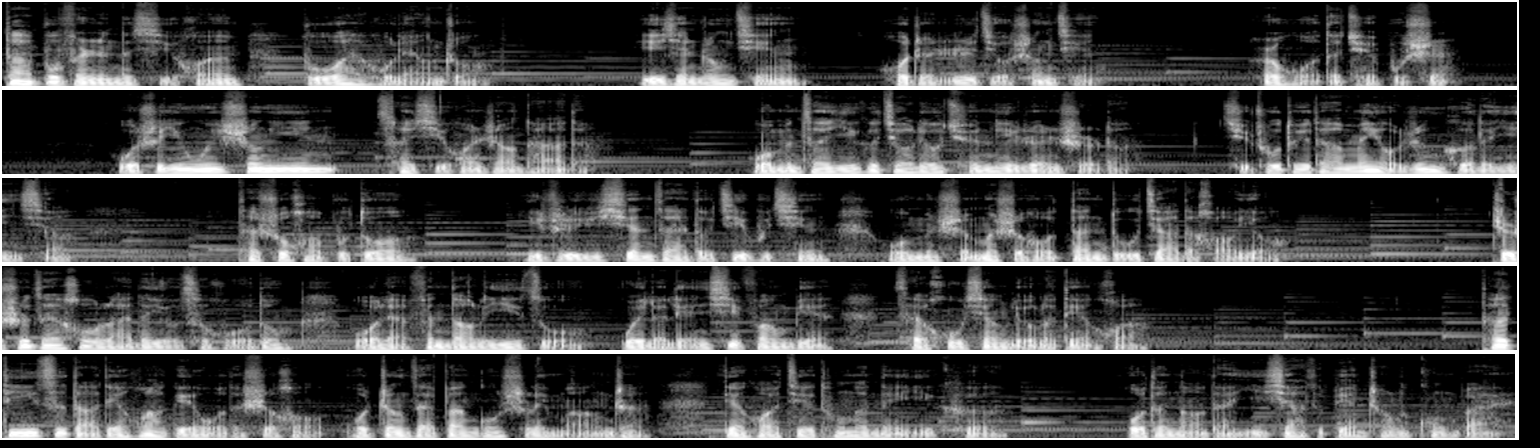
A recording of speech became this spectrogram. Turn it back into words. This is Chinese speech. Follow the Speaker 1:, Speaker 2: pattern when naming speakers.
Speaker 1: 大部分人的喜欢不外乎两种：一见钟情或者日久生情，而我的却不是。我是因为声音才喜欢上他的。我们在一个交流群里认识的，起初对他没有任何的印象。他说话不多，以至于现在都记不清我们什么时候单独加的好友。只是在后来的有次活动，我俩分到了一组，为了联系方便，才互相留了电话。他第一次打电话给我的时候，我正在办公室里忙着。电话接通的那一刻，我的脑袋一下子变成了空白。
